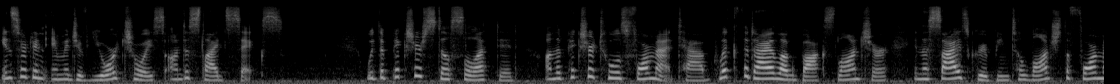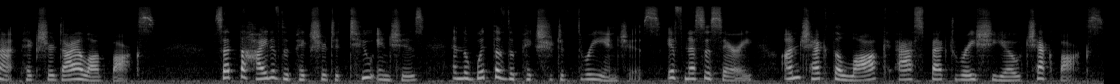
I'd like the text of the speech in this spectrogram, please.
Insert an image of your choice onto slide 6. With the picture still selected, on the Picture Tools Format tab, click the dialog box launcher in the size grouping to launch the Format Picture dialog box. Set the height of the picture to 2 inches and the width of the picture to 3 inches. If necessary, uncheck the Lock Aspect Ratio checkbox.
